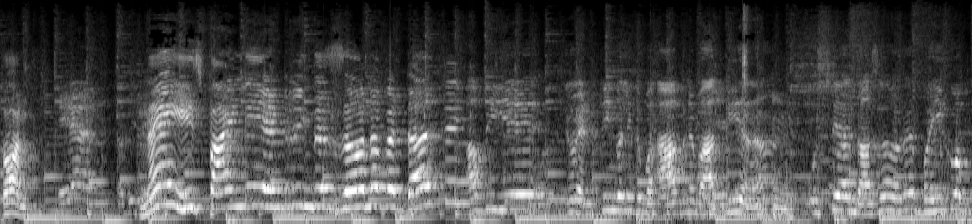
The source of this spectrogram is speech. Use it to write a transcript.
कौन? अभी- नहीं he's finally entering the zone of adulting. अब ये जो एंट्रिंग वाली तो आपने बात की है ना उससे अंदाज़ा हो रहा है भाई को अब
